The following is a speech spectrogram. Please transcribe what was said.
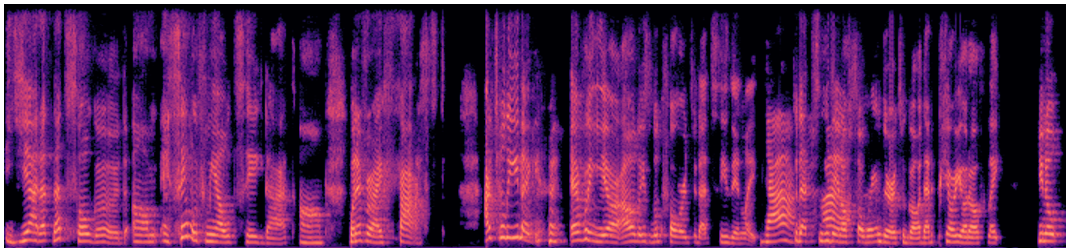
Yeah, that that's so good. Um, and same with me, I would say that um, whenever I fast, actually, like every year, I always look forward to that season, like yeah, to that season wow. of surrender to God, that period of like, you know,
